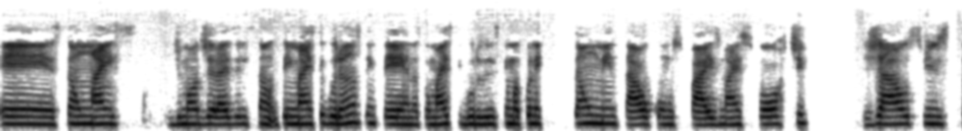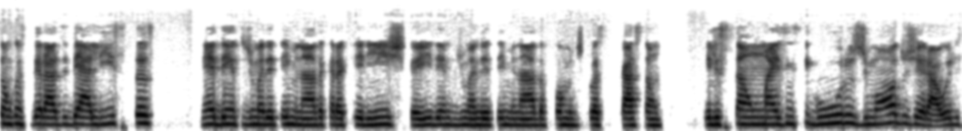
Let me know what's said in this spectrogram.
é, são mais, de modo geral, eles são, têm mais segurança interna, são mais seguros, eles têm uma conexão mental com os pais mais forte. Já os filhos são considerados idealistas, né, dentro de uma determinada característica e dentro de uma determinada forma de classificação, eles são mais inseguros de modo geral, eles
